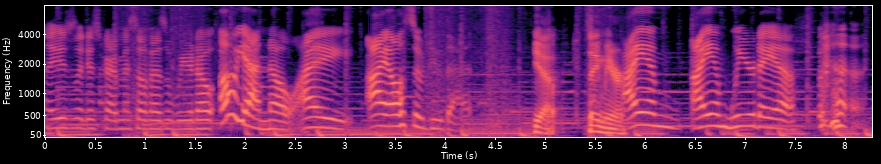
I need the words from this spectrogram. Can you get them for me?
I usually describe myself as a weirdo. Oh yeah, no. I I also do that. Yeah, same here. I am I am weird AF.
